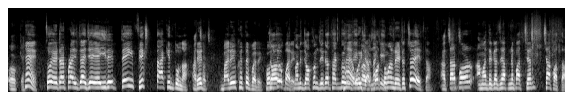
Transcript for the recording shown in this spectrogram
ওকে হ্যাঁ তো এটার প্রাইসটা যে এই রেটেই ফিক্সড তা কিন্তু না। আচ্ছা, আচ্ছা। বাড়িও খেতে পারে কমতেও পারে। মানে যখন যেটা থাকবে হ্যাঁ ওইটা বর্তমান রেট হচ্ছে এটা। আচ্ছা, তারপর আমাদের কাছে আপনি পাচ্ছেন চা পাতা।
